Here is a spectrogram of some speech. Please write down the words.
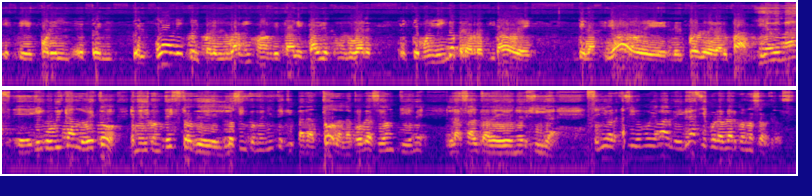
este, por el, el, el público y por el lugar mismo donde está el estadio, que es un lugar este, muy lindo, pero retirado de, de la ciudad o de- del pueblo de Garupán. Y además, eh, ubicando esto en el contexto de los inconvenientes que para toda la población tiene la falta de energía. Señor, ha sido muy amable. Gracias por hablar con nosotros.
